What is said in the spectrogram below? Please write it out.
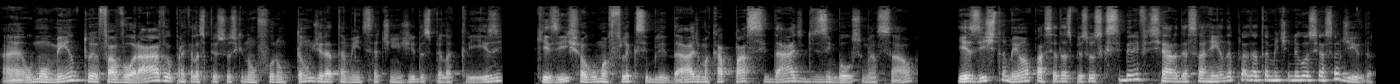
é, o momento é favorável para aquelas pessoas que não foram tão diretamente atingidas pela crise, que existe alguma flexibilidade, uma capacidade de desembolso mensal, e existe também uma parcela das pessoas que se beneficiaram dessa renda para exatamente negociar essa dívida.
